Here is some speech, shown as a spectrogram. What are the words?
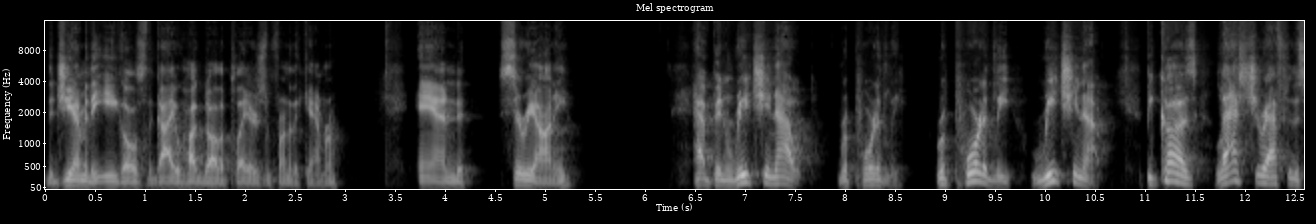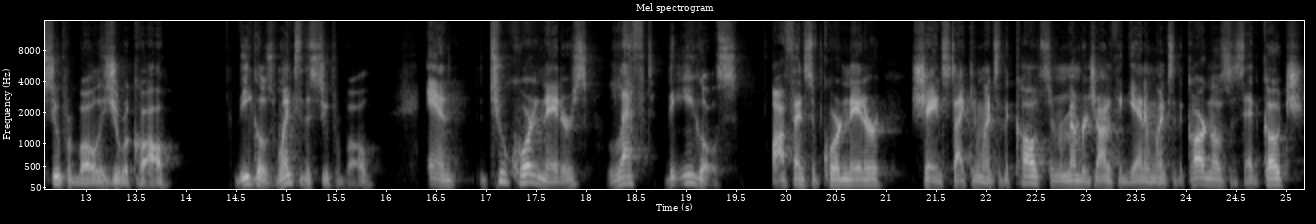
the GM of the Eagles, the guy who hugged all the players in front of the camera, and Sirianni have been reaching out reportedly, reportedly reaching out because last year after the Super Bowl, as you recall, the Eagles went to the Super Bowl and two coordinators left the Eagles. Offensive coordinator Shane Steichen went to the Colts, and remember, Jonathan Gannon went to the Cardinals as head coach.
